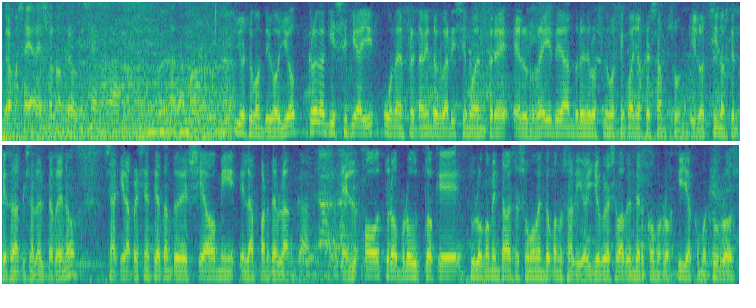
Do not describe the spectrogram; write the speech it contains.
Pero más allá de eso, no creo que sea nada, Yo estoy contigo. Yo creo que aquí sí que hay un enfrentamiento clarísimo entre el rey de Android de los últimos cinco años, que es Samsung, y los chinos que empiezan a pisar el terreno. O sea, que la presencia tanto de Xiaomi en la parte blanca, el otro producto que tú lo comentabas en su momento cuando salió, y yo creo que se va a vender como rosquillas, como churros,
